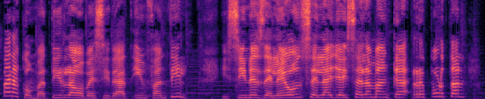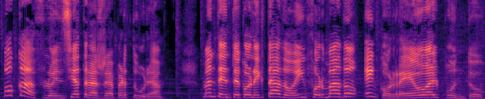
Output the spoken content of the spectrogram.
para combatir la obesidad infantil. Y cines de León, Celaya y Salamanca reportan poca afluencia tras reapertura. Mantente conectado e informado en Correo al Punto.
